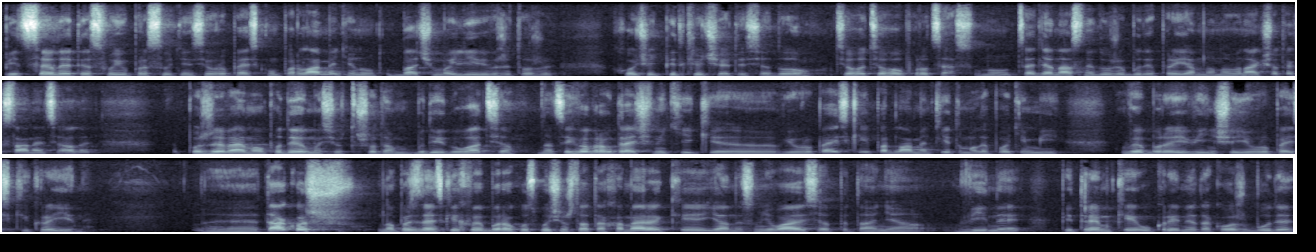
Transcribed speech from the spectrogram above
підсилити свою присутність в Європейському парламенті. Ну, тут бачимо, і ліві вже теж хочуть підключитися до цього, цього процесу. Ну, це для нас не дуже буде приємна новина, якщо так станеться, але поживемо, подивимося, що там буде відбуватися на цих виборах. До речі, не тільки е, в Європейський парламент літом, але потім і вибори в інші європейські країни. Е, Також на президентських виборах у Сполучених Штатах Америки, я не сумніваюся, питання війни, підтримки України також буде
